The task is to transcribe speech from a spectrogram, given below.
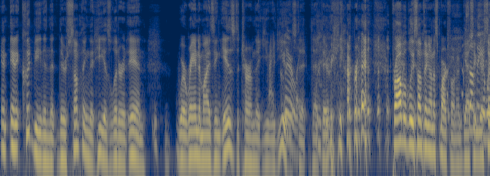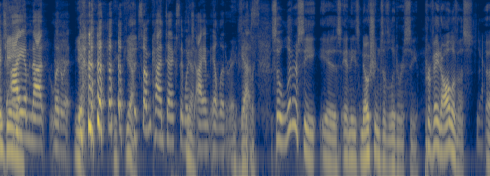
And and it could be then that there's something that he is literate in, where randomizing is the term that you Right. would use. Clearly. That that there, yeah, right. Probably something on a smartphone. I'm guessing Something there's in some which game. I am not literate. Yeah. yeah. Some context in which Yeah. I am illiterate. Exactly. Yes. So literacy is, and these notions of literacy pervade all of us, Yeah. uh,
